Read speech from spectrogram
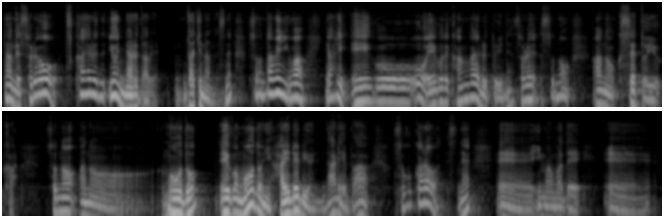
なのでそれを使えるようになるだけだけなんですね。そのためにはやはり英語を英語で考えるというねそれそのあの癖というかそのあのモード英語モードに入れるようになればそこからはですね、えー、今まで、えー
